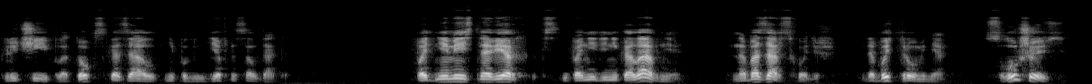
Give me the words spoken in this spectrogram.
ключи и платок, сказал, не поглядев на солдата. Поднимись наверх к Степаниде Николаевне, на базар сходишь. Да быстро у меня. Слушаюсь.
